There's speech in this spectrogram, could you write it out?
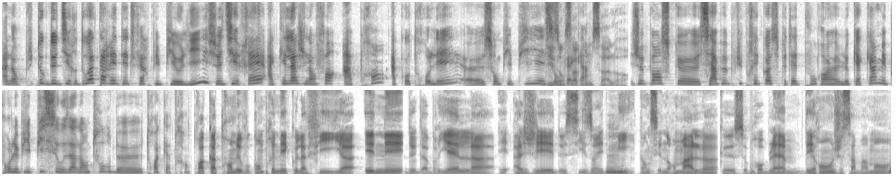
Alors, plutôt que de dire doit arrêter de faire pipi au lit, je dirais à quel âge l'enfant apprend à contrôler euh, son pipi et Disons son ça caca? comme ça alors. Je pense que c'est un peu plus précoce peut-être pour euh, le caca, mais pour le pipi, c'est aux alentours de 3-4 ans. 3-4 ans, mais vous comprenez que la fille euh, aînée de Gabriel est âgée de 6 ans et demi. Donc c'est normal que ce problème dérange sa maman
